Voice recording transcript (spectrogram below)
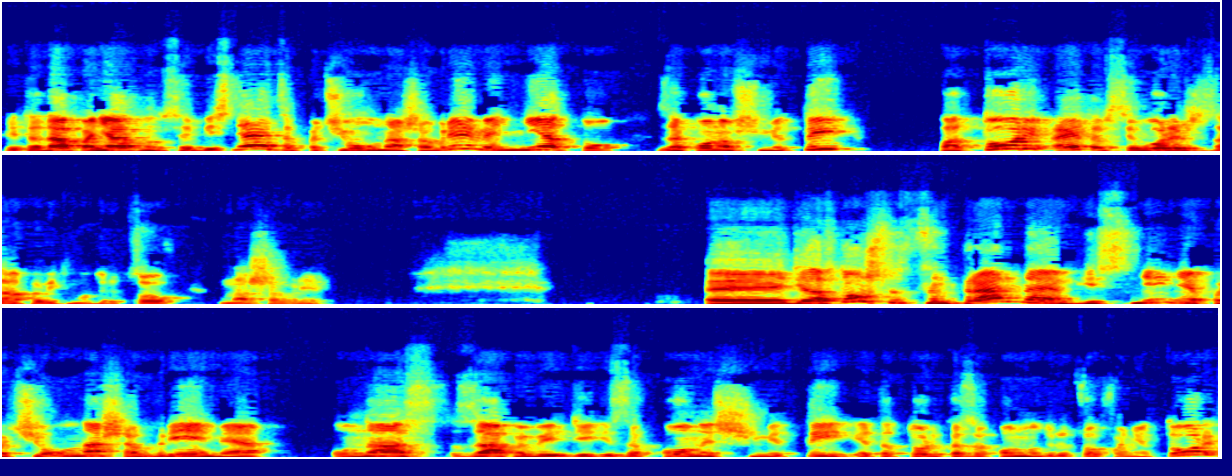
и тогда понятно объясняется, почему в наше время нету законов шметы по Торе, а это всего лишь заповедь мудрецов в наше время. Э, дело в том, что центральное объяснение, почему в наше время у нас заповеди и законы шметы – это только закон мудрецов, а не Торы,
